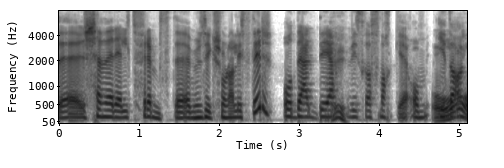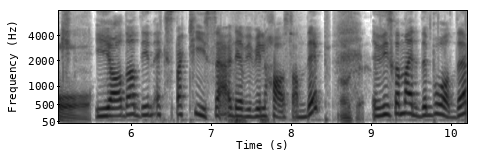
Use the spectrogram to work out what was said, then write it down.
eh, generelt fremste musikkjournalister. Og det er det Oi. vi skal snakke om i dag. Ja da, din ekspertise er det vi vil ha, Sandeep. Vi skal nerde både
